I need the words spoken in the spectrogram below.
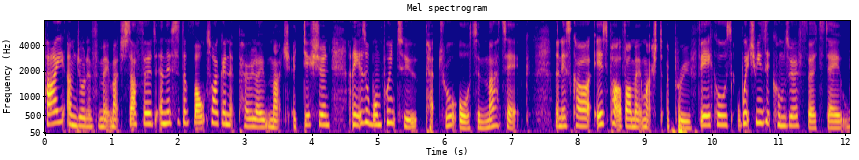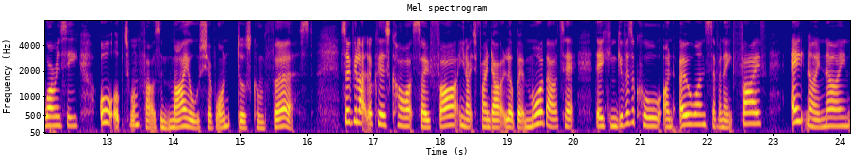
Hi, I'm Jordan from Motormatch Stafford and this is the Volkswagen Polo Match Edition and it is a 1.2 petrol automatic. Now this car is part of our Motormatch approved vehicles which means it comes with a 30 day warranty or up to 1000 miles whichever one does come first. So if you like the look at this car so far and you'd like to find out a little bit more about it then you can give us a call on 01785 899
